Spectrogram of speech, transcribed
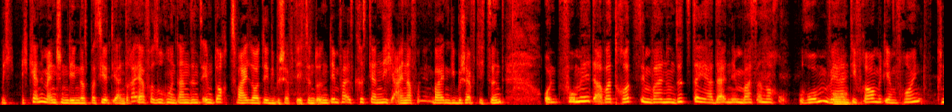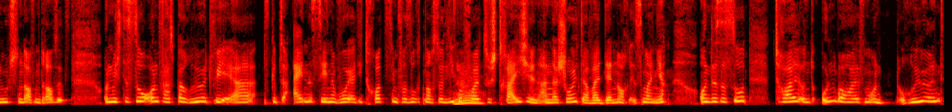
ich, ich kenne Menschen, denen das passiert, die einen Dreier versuchen und dann sind es eben doch zwei Leute, die beschäftigt sind. Und in dem Fall ist Christian nicht einer von den beiden, die beschäftigt sind und fummelt aber trotzdem, weil nun sitzt er ja da in dem Wasser noch rum, während Oh. die Frau mit ihrem Freund knutscht und auf ihm drauf sitzt und mich das so unfassbar rührt, wie er, es gibt so eine Szene, wo er die trotzdem versucht noch so liebevoll zu streicheln an der Schulter, weil dennoch ist man ja, und es ist so toll und unbeholfen und rührend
